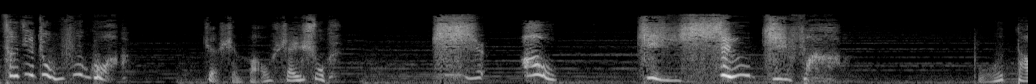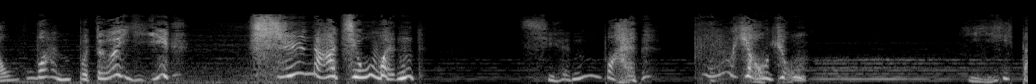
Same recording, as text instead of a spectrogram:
曾经嘱咐过，这是茅山术十奥至深之法，不到万不得已，十拿九稳，千万不要用。一旦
